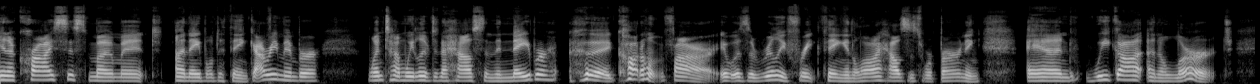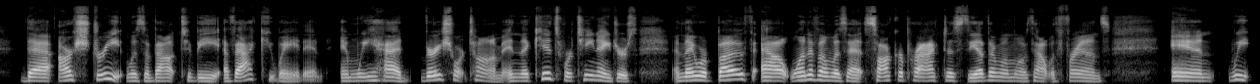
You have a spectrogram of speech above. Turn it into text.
in a crisis moment, unable to think. I remember one time we lived in a house and the neighborhood caught on fire. It was a really freak thing, and a lot of houses were burning. And we got an alert that our street was about to be evacuated and we had very short time and the kids were teenagers and they were both out one of them was at soccer practice the other one was out with friends and we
